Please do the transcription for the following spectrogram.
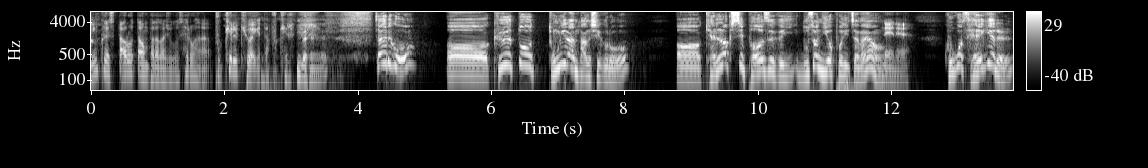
링크에서 따로 다운 받아가지고 새로 하나, 부캐를 키워야겠다, 부캐를. 네. 자, 그리고, 어, 그 또 동일한 방식으로, 어, 갤럭시 버즈 그 이- 무선 이어폰 있잖아요. 네네. 그거 세 개를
